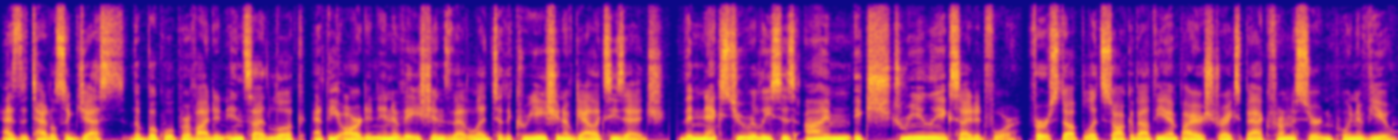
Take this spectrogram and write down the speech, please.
As the title suggests, the book will provide an inside look at the art and innovations that led to the creation of Galaxy's Edge. The next two releases I'm extremely excited for. First up, let's talk about The Empire Strikes Back from a certain point of view.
